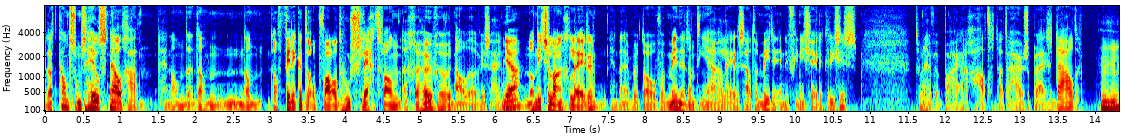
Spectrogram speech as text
dat kan soms heel snel gaan. En dan, dan, dan, dan vind ik het opvallend hoe slecht van geheugen we dan wel weer zijn. Ja. Nog niet zo lang geleden, en dan hebben we het over minder dan tien jaar geleden, zaten we midden in de financiële crisis. Toen hebben we een paar jaar gehad dat de huizenprijzen daalden. Mhm.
